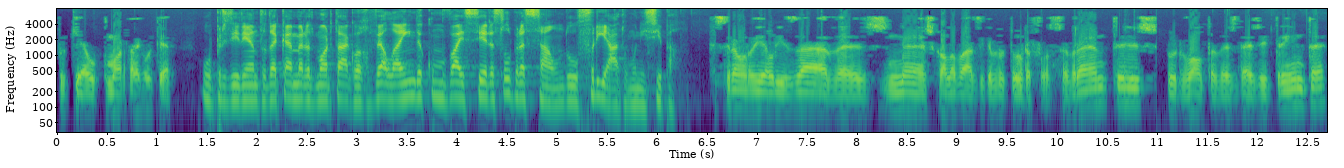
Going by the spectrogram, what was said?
porque é o que Mortágua quer. O presidente da Câmara de Mortágua revela ainda como vai ser a celebração do feriado municipal serão realizadas na Escola Básica Dr. Afonso Abrantes, por volta das 10h30,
